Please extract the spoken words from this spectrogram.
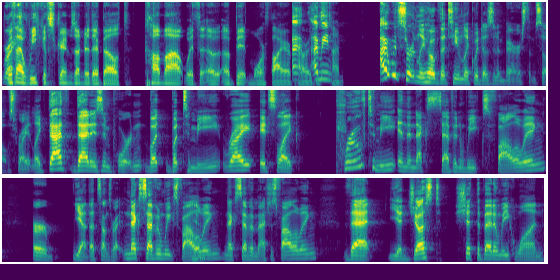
right. with a week of scrims under their belt come out with a, a bit more firepower I, I mean, time. I would certainly hope that Team Liquid doesn't embarrass themselves, right? Like that that is important, but but to me, right, it's like prove to me in the next 7 weeks following or yeah, that sounds right. Next 7 weeks following, yeah. next 7 matches following that you just shit the bed in week 1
